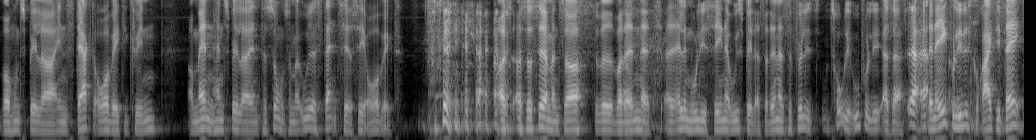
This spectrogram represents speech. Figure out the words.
hvor hun spiller en stærkt overvægtig kvinde, og manden han spiller en person, som er ude af stand til at se overvægt. og, og så ser man så, du ved, hvordan at, at alle mulige scener udspiller sig. Den er selvfølgelig utrolig upolitisk, altså, ja, ja. den er ikke politisk korrekt i dag,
